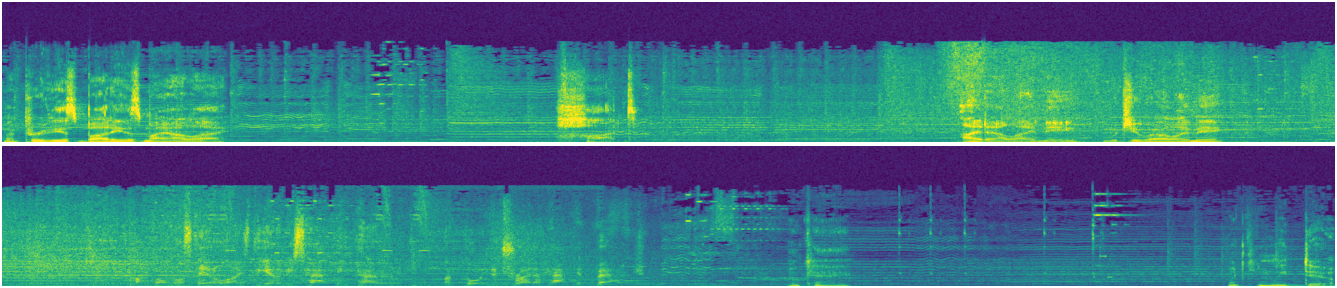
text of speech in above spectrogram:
My previous body is my ally. I'd ally me. Would you ally me? I've almost analyzed the enemy's hacking pattern. I'm going to try to hack it back. Okay. What can we do?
